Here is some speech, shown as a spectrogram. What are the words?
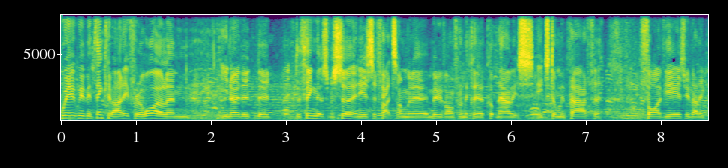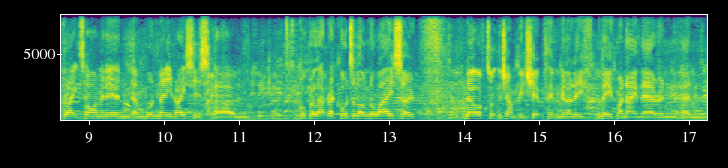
We, have been thinking about it for a while. Um, you know, the, the, the thing that's for certain is the fact I'm going to move on from the Clio Cup now. It's it's done me proud for five years. We've had a great time in it and, and won many races. Um, a couple of lap records along the way. So now I've took the championship. I think I'm going to leave leave my name there and, and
